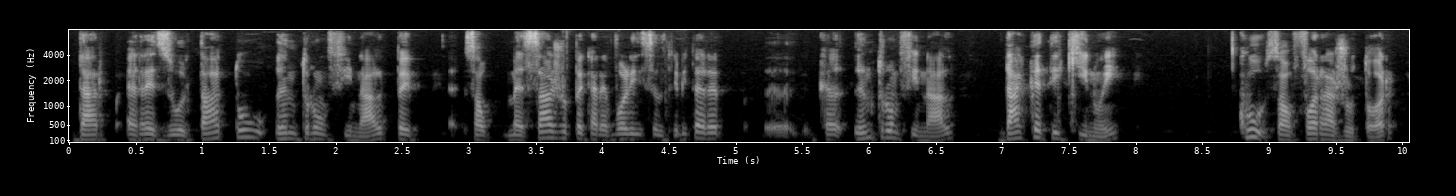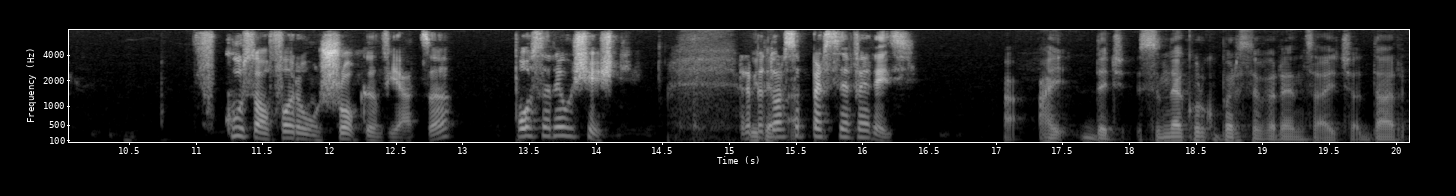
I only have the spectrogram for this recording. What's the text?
Dar rezultatul, într-un final, pe, sau mesajul pe care vor să-l trimită, re- că într-un final, dacă te chinui, cu sau fără ajutor, cu sau fără un șoc în viață, poți să reușești. Trebuie Uite, doar a- să perseverezi. A- Ai, deci, sunt de acord cu perseverența aici, dar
